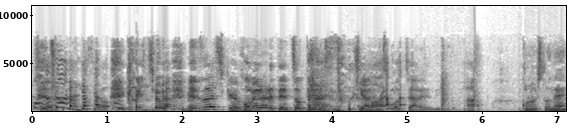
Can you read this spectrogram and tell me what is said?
本当そうなんですよ。会長が珍しく褒められてちょっと嬉しそう、違う、はい。そうちゃう。あこの人ね、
